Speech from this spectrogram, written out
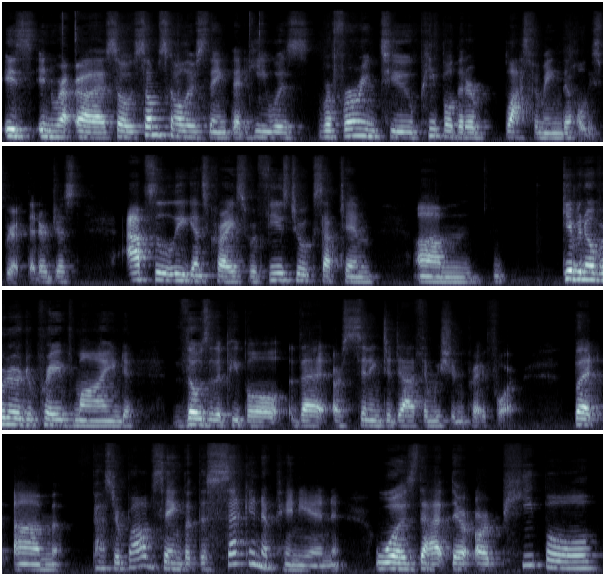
is in uh, so some scholars think that he was referring to people that are blaspheming the Holy Spirit, that are just absolutely against Christ, refuse to accept Him, um, given over to a depraved mind. Those are the people that are sinning to death, and we shouldn't pray for. But um, Pastor Bob saying, but the second opinion was that there are people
